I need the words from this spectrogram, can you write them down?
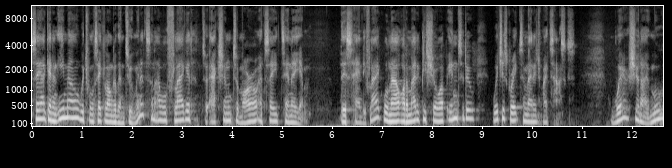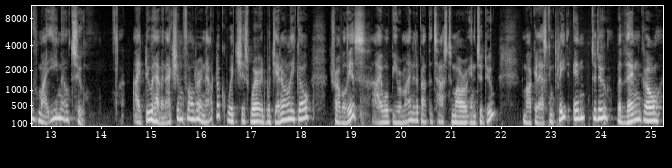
Say I get an email which will take longer than two minutes, and I will flag it to action tomorrow at, say, 10 a.m. This handy flag will now automatically show up in To Do, which is great to manage my tasks. Where should I move my email to? I do have an action folder in Outlook, which is where it would generally go. Trouble is, I will be reminded about the task tomorrow in To Do, mark it as complete in To Do, but then go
